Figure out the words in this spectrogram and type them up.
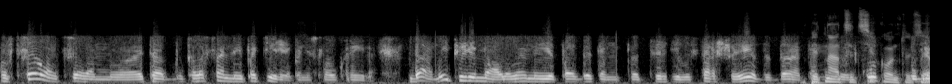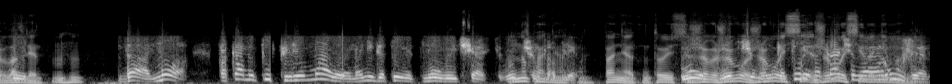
но в целом, в целом, э, это колоссальные потери понесла Украина. Да, мы перемалываем, и об этом подтвердил и старший Эд, да. 15 там, секунд у тебя, Владлен. Угу. Да, но пока мы тут перемалываем, они готовят новые части. Вот ну, в чем понятно, проблема. Понятно. То есть вот, живой, живой, живой, си, живой силы оружие.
